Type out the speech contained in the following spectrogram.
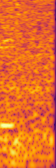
Texas.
